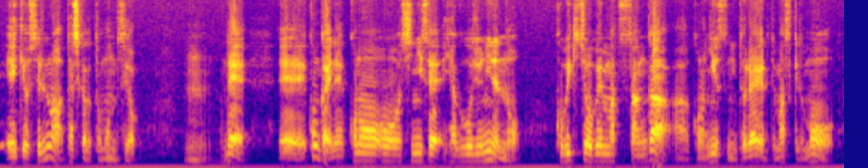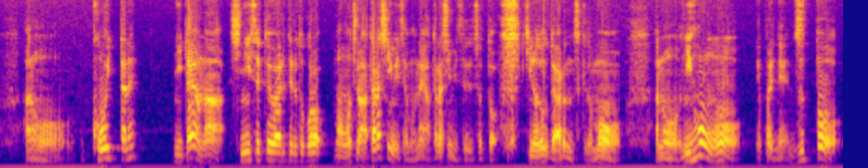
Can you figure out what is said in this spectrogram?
影響しているのは確かだと思うんですよ。うん、で、えー、今回ね、この老舗152年の小引町弁松さんがこのニュースに取り上げてますけども、あのこういったね、似たような老舗と言われているところ、まあもちろん新しい店もね、新しい店でちょっと気の毒であるんですけども、あの、日本をやっぱりね、ずっと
